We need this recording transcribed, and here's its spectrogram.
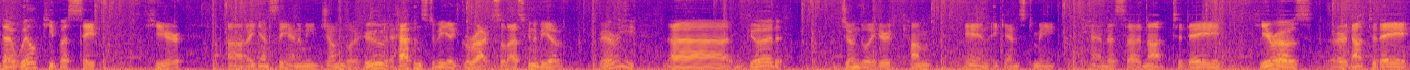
that will keep us safe here uh, against the enemy jungler, who happens to be a Grux. So that's going to be a very uh, good jungler here to come in against me. And this uh, not today heroes, or not today,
